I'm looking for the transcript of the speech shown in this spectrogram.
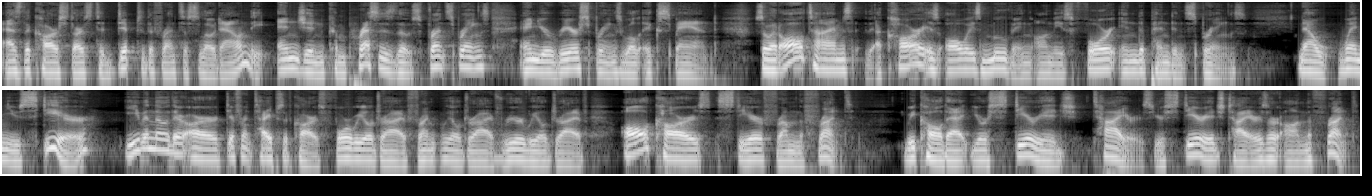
as the car starts to dip to the front to slow down. The engine compresses those front springs and your rear springs will expand. So at all times, a car is always moving on these four independent springs. Now, when you steer, even though there are different types of cars, four wheel drive, front wheel drive, rear wheel drive, all cars steer from the front. We call that your steerage tires. Your steerage tires are on the front.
